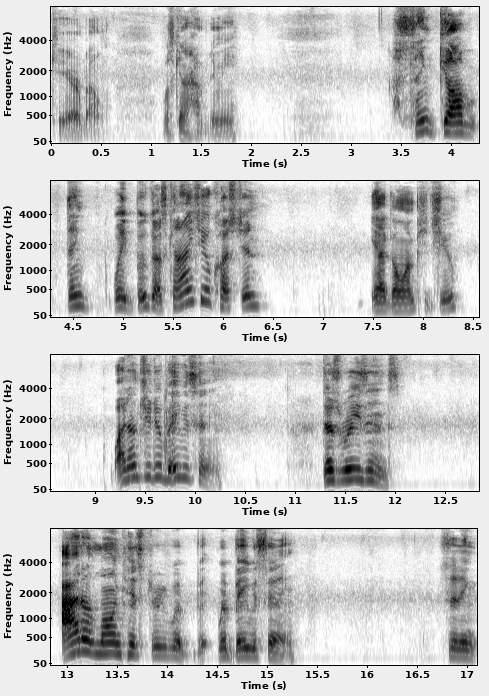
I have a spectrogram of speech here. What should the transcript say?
care about what's going to happen to me. Thank God, thank, wait, Boo Ghost, can I ask you a question? Yeah, go on, Pichu. Why don't you do babysitting? There's reasons. I had a long history with with babysitting. Sitting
